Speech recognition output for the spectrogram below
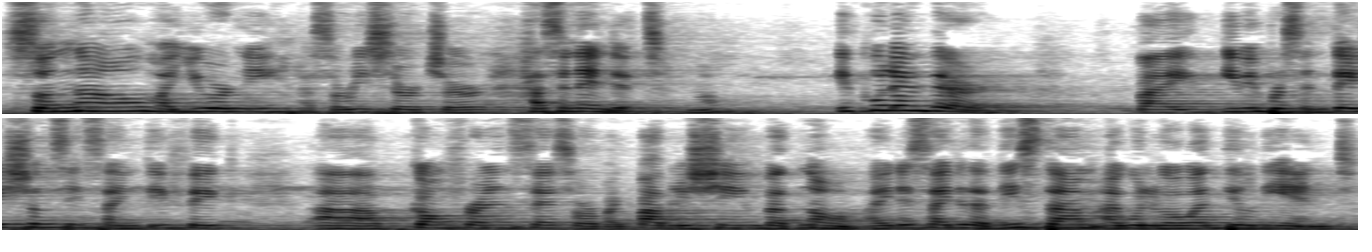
So now my journey as a researcher hasn't ended. No? It could end there by giving presentations in scientific uh, conferences or by publishing, but no, I decided that this time I will go until the end.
